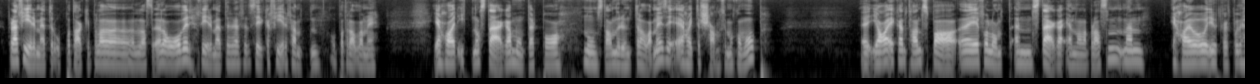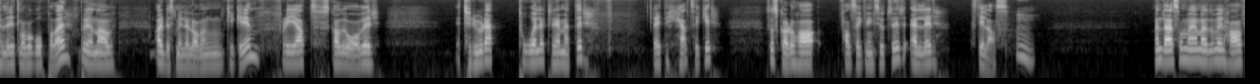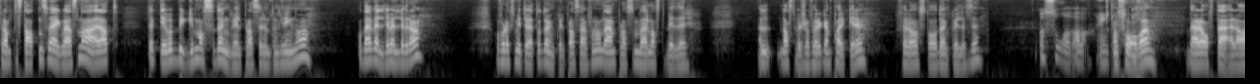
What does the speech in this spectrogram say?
For det er fire meter opp på taket på lastebilen, eller over fire meter, ca. 4,15 opp på tralla mi. Jeg har ikke noe stega montert på noen stand rundt tralla mi, så jeg har ikke sjans om å komme opp. Eh, Ja, jeg kan ta en spa eh, Jeg får lånt en stega en eller annen plassen, men jeg har jo i utgangspunktet heller ikke lov å gå oppå der pga. Arbeidsmiljøloven kicker inn. Fordi at skal du over Jeg tror det er to eller tre meter. Jeg er ikke helt sikker. Så skal du ha fallsikringsutstyr eller stillas. Mm. Men det som jeg mener vil ha fram til Statens vegvesen, er at dere driver og bygger masse døgnhvileplasser rundt omkring nå. Og det er veldig, veldig bra. Og for dere som ikke vet hva døgnhvileplass er for noe, det er en plass som der lastebiler lastebilsjåfører kan parkere for å stå døgnhvilen sin. Og sove, da, egentlig. Og sove. Der det ofte er da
